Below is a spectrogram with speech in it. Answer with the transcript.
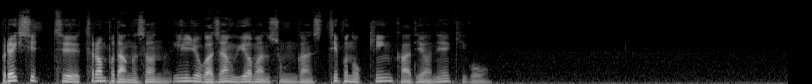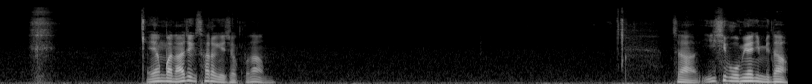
브렉시트, 트럼프 당선, 인류 가장 위험한 순간, 스티븐 호킹, 가디언의 기고. 이 양반 아직 살아계셨구나. 자, 25면입니다.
